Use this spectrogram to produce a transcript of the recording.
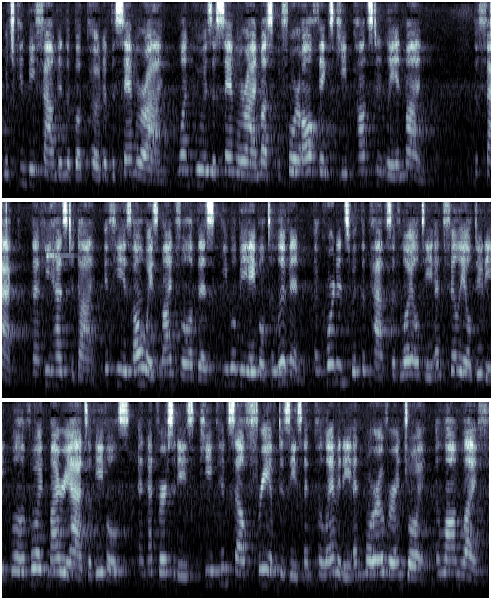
which can be found in the book Code of the Samurai. One who is a samurai must before all things keep constantly in mind the fact that he has to die. If he is always mindful of this, he will be able to live in accordance with the paths of loyalty and filial duty, will avoid myriads of evils and adversities, keep himself free of disease and calamity, and moreover enjoy a long life.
